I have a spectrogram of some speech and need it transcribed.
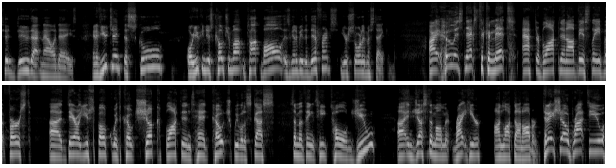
to do that nowadays. And if you think the school or you can just coach them up and talk ball is going to be the difference, you're sorely mistaken. All right, who is next to commit after Blocton, obviously? But first, uh, Darrell, you spoke with Coach Shook, Blocton's head coach. We will discuss some of the things he told you. uh, in just a moment, right here on Locked On Auburn. Today's show brought to you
